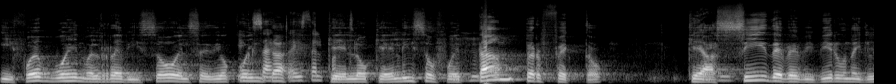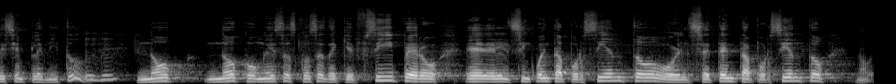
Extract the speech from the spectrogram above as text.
y fue bueno, él revisó, él se dio cuenta Exacto, que lo que él hizo fue uh -huh. tan perfecto que así debe vivir una iglesia en plenitud, uh -huh. no, no con esas cosas de que sí, pero el 50% o el 70%, no,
